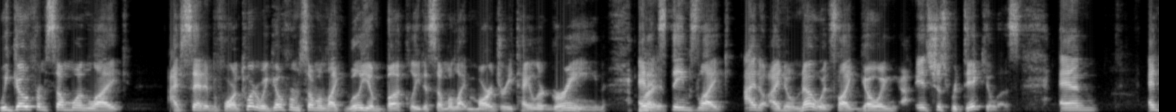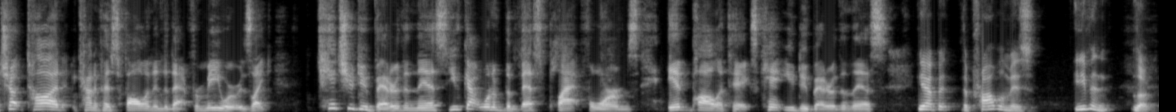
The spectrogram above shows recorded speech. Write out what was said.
we go from someone like i've said it before on twitter we go from someone like william buckley to someone like marjorie taylor greene and Right. it seems like i don't i don't know it's like going it's just ridiculous and and chuck todd kind of has fallen into that for me where it was like can't you do better than this? You've got one of the best platforms in politics. Can't you do better than this? Yeah, but the problem is even look.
